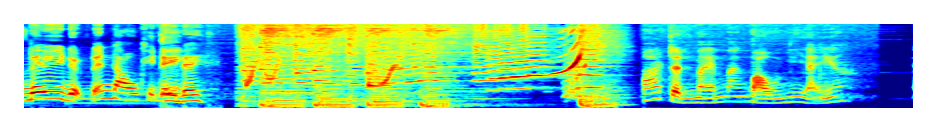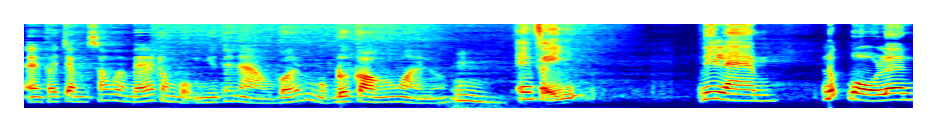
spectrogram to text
đi được đến đâu thì đi, đi đi. Quá trình mà em mang bầu như vậy á em phải chăm sóc em bé trong bụng như thế nào với một đứa con ở ngoài nữa? Ừ. em phải đi làm double lên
